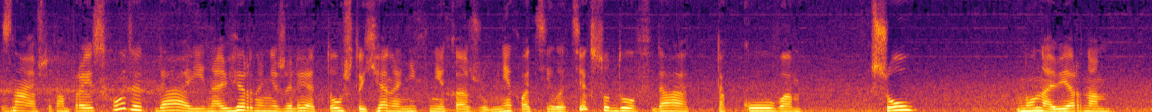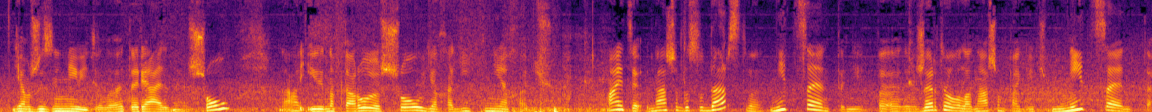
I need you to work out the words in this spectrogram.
Знаю, что там происходит, да, и, наверное, не жалею о том, что я на них не хожу. Мне хватило тех судов, да, такого шоу, ну, наверное, я в жизни не видела. Это реальное шоу, да, и на второе шоу я ходить не хочу. Знаете, наше государство ни цента не э, жертвовало нашим погибшим. Ни цента.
